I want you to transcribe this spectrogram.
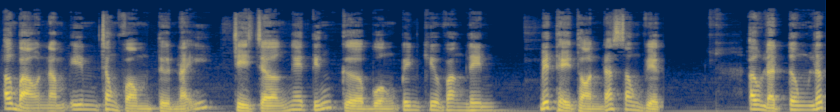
Ông Bảo nằm im trong phòng từ nãy, chỉ chờ nghe tiếng cửa buồng bên kia vang lên. Biết thầy thòn đã xong việc. Ông lật tung lớp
